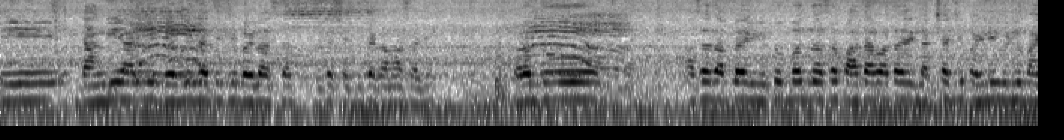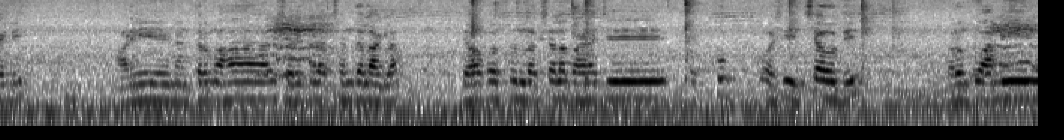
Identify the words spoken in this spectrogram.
ती डांगी आणि देवळी जातीची बैलं असतात आमच्या शेतीच्या कामासाठी. परंतु असंच आपल्या यूट्यूबमधनं असं पाहता पाहता लक्षाची पहिली व्हिडिओ पाहिली. आणि नंतर मग हा शरीराला छंद लागला. तेव्हापासून लक्षाला पाहण्याची एक खूप अशी इच्छा होती. परंतु आम्ही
